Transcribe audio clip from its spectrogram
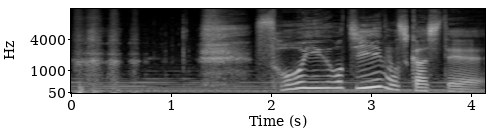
そういうオチ？もしかして、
